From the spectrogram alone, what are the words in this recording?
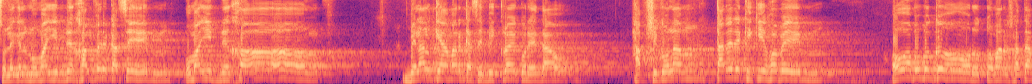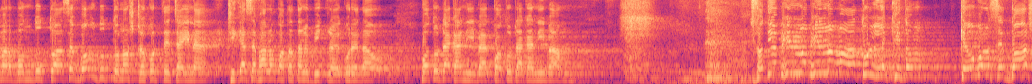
চলে গেলেন উমাই ইবনে খলফের কাছে। উমাই ইবনে খলফ, বেলালকে আমার কাছে বিক্রয় করে দাও। হাফসি গোলাম, তারে রেখে কি হবে? ও আবু বকর, তোমার সাথে আমার বন্ধুত্ব আছে, বন্ধুত্ব নষ্ট করতে চাই না। ঠিক আছে, ভালো কথা, তাহলে বিক্রয় করে দাও। কত টাকা নিবা, কত টাকা নিবা? যদিও ভিন্ন ভিন্ন মত উল্লেখিত, কেউ বলেছে দশ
